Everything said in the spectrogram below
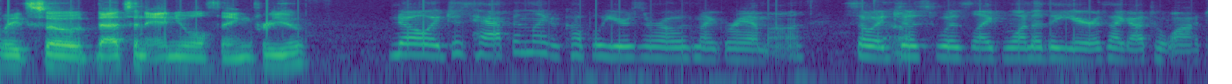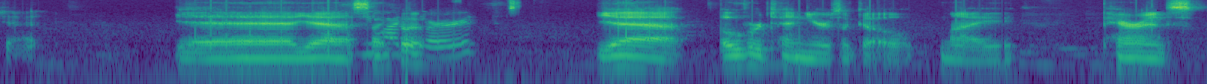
Wait, so that's an annual thing for you? No, it just happened like a couple years in a row with my grandma. So it just was like one of the years I got to watch it. Yeah, yeah. you watch Birds? Yeah, over 10 years ago, my parents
